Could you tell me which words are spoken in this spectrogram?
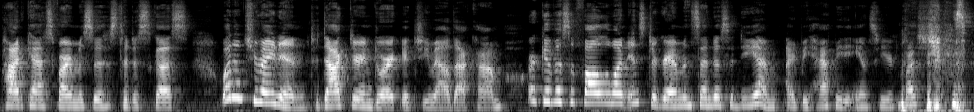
podcast pharmacist to discuss, why don't you write in to drandork at gmail.com or give us a follow on Instagram and send us a DM. I'd be happy to answer your questions.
